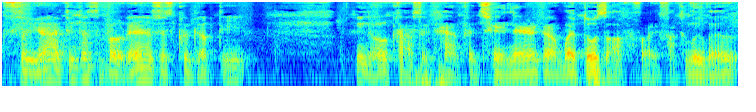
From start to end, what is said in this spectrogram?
So yeah, I think that's about it. It's just a quick update you know, classic happens here and there. Gotta wipe those off before I fucking move out.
